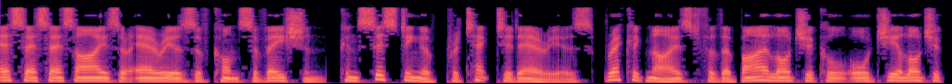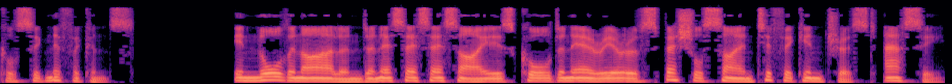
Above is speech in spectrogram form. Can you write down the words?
SSSIs are areas of conservation, consisting of protected areas, recognised for their biological or geological significance. In Northern Ireland an SSSI is called an Area of Special Scientific Interest The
